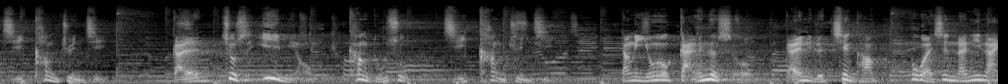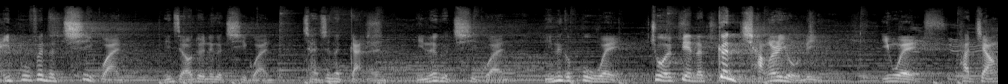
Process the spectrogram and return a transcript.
及抗菌剂。感恩就是疫苗、抗毒素及抗菌剂。当你拥有感恩的时候，感恩你的健康，不管是哪你哪一部分的器官，你只要对那个器官产生了感恩，你那个器官，你那个部位。就会变得更强而有力，因为它将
